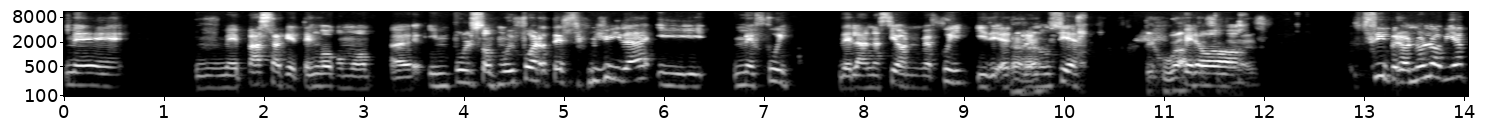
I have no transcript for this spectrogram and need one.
me, me pasa que tengo como eh, impulsos muy fuertes en mi vida y me fui de la nación, me fui y eh, Ajá. renuncié. Te jugaste, Pero-. Sí, pero no lo había,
